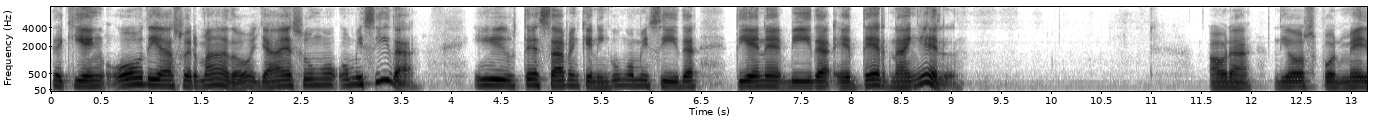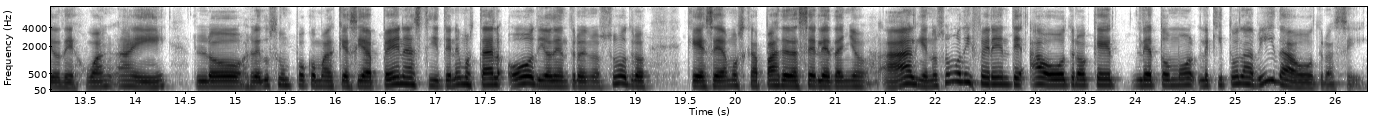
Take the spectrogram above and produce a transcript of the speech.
de quien odia a su hermano, ya es un homicida. Y ustedes saben que ningún homicida tiene vida eterna en él. Ahora, Dios por medio de Juan ahí lo reduce un poco más, que si apenas si tenemos tal odio dentro de nosotros, que seamos capaces de hacerle daño a alguien, no somos diferentes a otro que le tomó, le quitó la vida a otro así.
